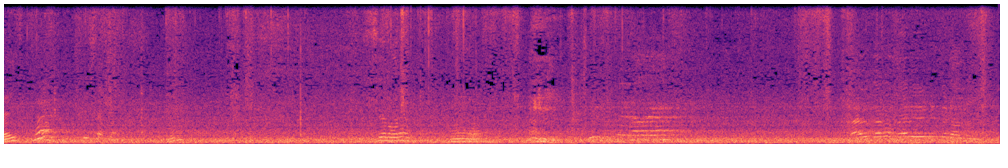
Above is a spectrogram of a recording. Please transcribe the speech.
اي شنو وراه؟ मैं भी कर रहा हूँ मैं भी डाल दूँगा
